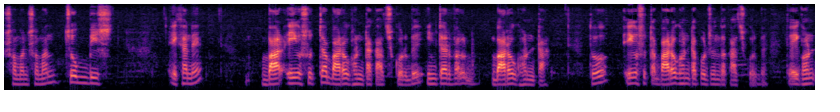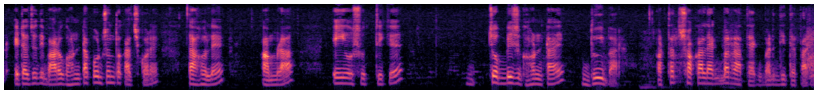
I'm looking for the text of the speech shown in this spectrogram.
সমান সমান চব্বিশ। এখানে বার, এই ওষুধটা বারো ঘণ্টা কাজ করবে ইন্টারভাল বারো ঘণ্টা। তো এই ওষুধটা বারো ঘণ্টা পর্যন্ত কাজ করবে। তো এই ঘণ্টা, এটা যদি বারো ঘণ্টা পর্যন্ত কাজ করে, তাহলে আমরা এই ওষুধটিকে চব্বিশ ঘন্টায় দুইবার অর্থাৎ সকালে একবার, রাতে একবার দিতে পারি।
